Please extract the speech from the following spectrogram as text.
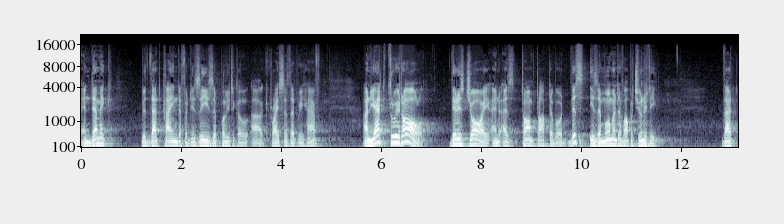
endemic with that kind of a disease, a political uh, crisis that we have. And yet, through it all, there is joy. And as Tom talked about, this is a moment of opportunity. That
